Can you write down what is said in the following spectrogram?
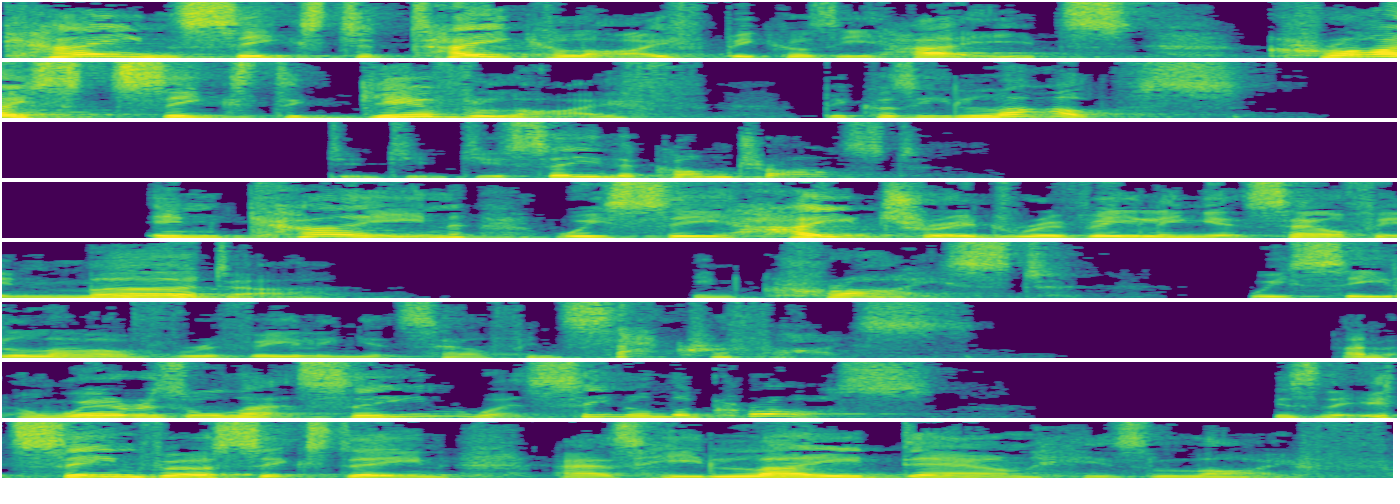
Cain seeks to take life because he hates. Christ seeks to give life because he loves. Do, do, do, you see the contrast? In Cain, we see hatred revealing itself in murder. In Christ, we see love revealing itself in sacrifice. And, and where is all that seen? Well, it's seen on the cross, isn't it? It's seen, verse 16, as he laid down his life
